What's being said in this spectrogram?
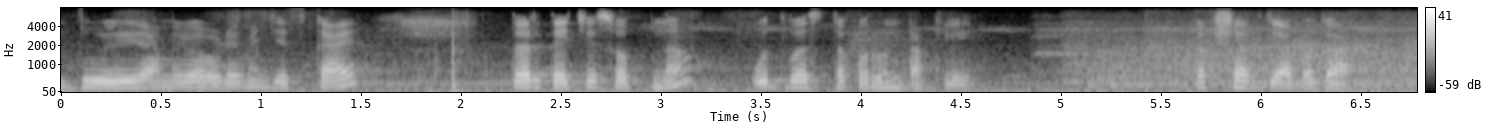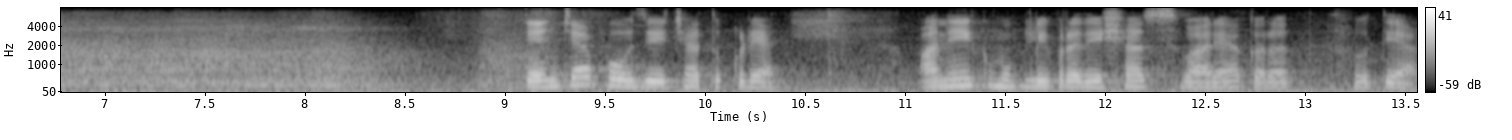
धुळीला मिळवले म्हणजेच काय? तर त्याचे स्वप्न उद्ध्वस्त करून टाकले. लक्षात घ्या बघा. त्यांच्या फौजेच्या तुकड्या अनेक मुघली प्रदेशात स्वाऱ्या करत होत्या.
